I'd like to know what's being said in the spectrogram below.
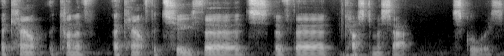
account kind of account for two thirds of their customer sat scores.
